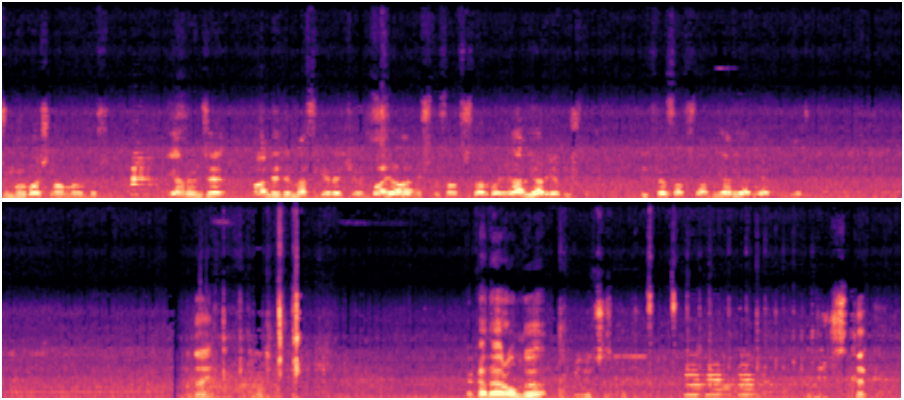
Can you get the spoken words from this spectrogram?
Cumhurbaşkanlığıdır. Bir an önce halledilmesi gerekiyor. Bayağı düştü satışlar bayağı yarı yarıya düştü. Litre satışlarını yarı yarıya etkiliyor. Bu da Ne kadar oldu? 1340. 1940.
